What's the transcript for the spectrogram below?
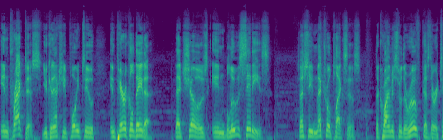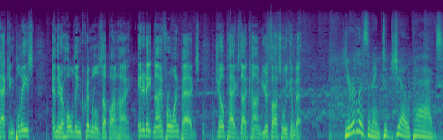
in practice, you can actually point to empirical data that shows in blue cities, especially metroplexes, the crime is through the roof because they're attacking police and they're holding criminals up on high. 888 941 PAGS, joepags.com. Your thoughts when we come back. You're listening to Joe Pags.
